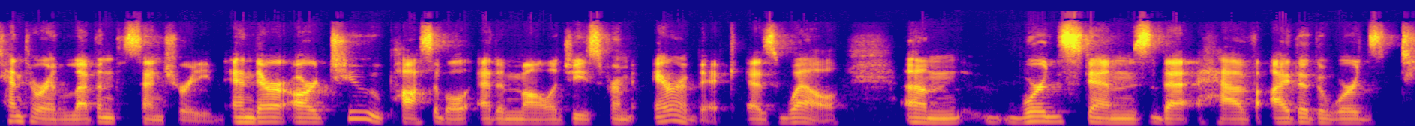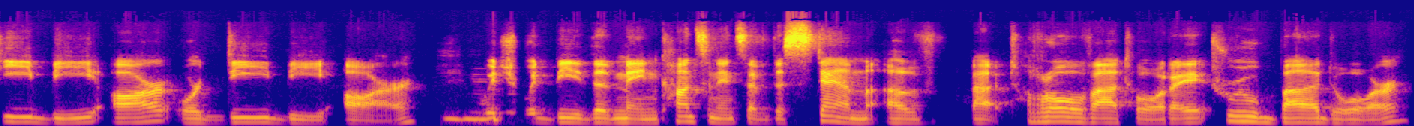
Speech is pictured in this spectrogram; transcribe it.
10th or 11th century. And there are two possible etymologies from Arabic as well. Um, word stems that have either the words TBR or DBR, mm-hmm. which would be the main consonants of the stem of uh, trovatore, troubadour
